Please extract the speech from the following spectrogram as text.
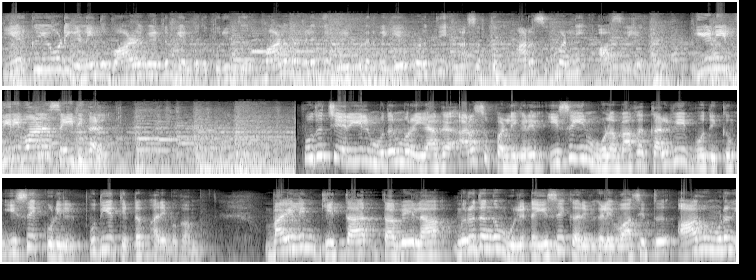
இயற்கையோடு இணைந்து வாழ வேண்டும் என்பது குறித்து மாணவர்களுக்கு விழிப்புணர்வை ஏற்படுத்தி அசத்தும் அரசு பள்ளி ஆசிரியர்கள். இனி விரிவான செய்திகள். புதுச்சேரியில் முதன்முறையாக அரசு பள்ளிகளில் இசையின் மூலமாக கல்வியை போதிக்கும் இசைக்குடில் புதிய திட்டம் அறிமுகம். வயலின் கித்தார் தபேலா மிருதங்கம் உள்ளிட்ட இசைக்கருவிகளை வாசித்து ஆர்வமுடன்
